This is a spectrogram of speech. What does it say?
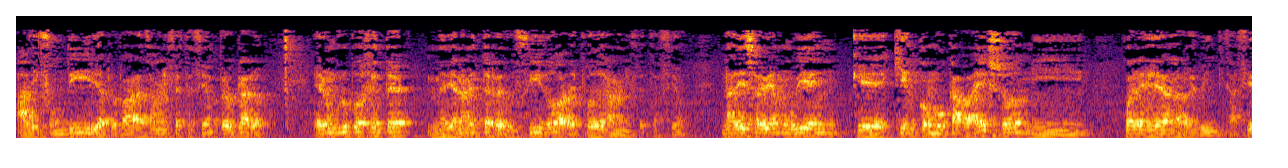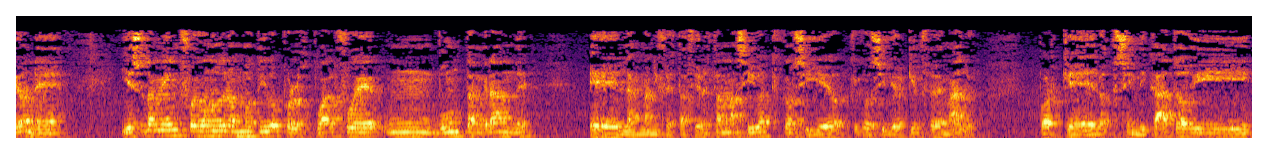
a difundir y a propagar esta manifestación, pero claro, era un grupo de gente medianamente reducido a después de la manifestación. Nadie sabía muy bien que, quién convocaba eso, ni cuáles eran las reivindicaciones, y eso también fue uno de los motivos por los cuales fue un boom tan grande eh, las manifestaciones tan masivas que consiguió, que consiguió el 15 de mayo, porque los sindicatos y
